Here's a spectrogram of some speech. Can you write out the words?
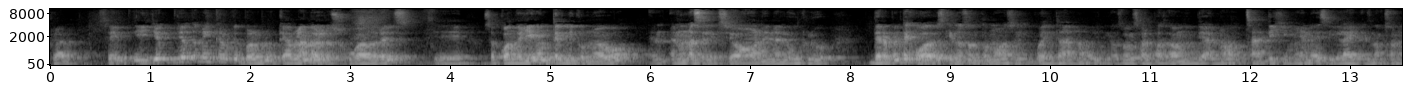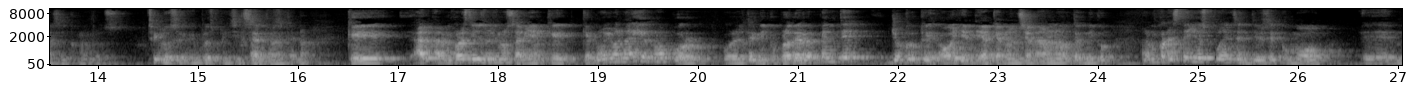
Claro, sí. Y yo, yo también creo que, por ejemplo, que hablando de los jugadores, eh, o sea, cuando llega un técnico nuevo en, en, una selección, en algún club, de repente hay jugadores que no son tomados en cuenta, ¿no? Y nos vamos al pasado mundial, ¿no? Santi Jiménez y Lainez, ¿no? Que son así como los... Sí, los ejemplos principales. Exactamente, ¿no? Que a, a lo mejor ellos mismos sabían que, que no iban a ir, ¿no? Por, por el técnico, pero de repente yo creo que hoy en día que anuncian a un nuevo técnico, a lo mejor hasta ellos pueden sentirse como, eh,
